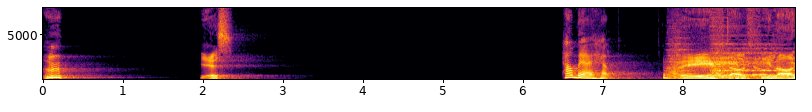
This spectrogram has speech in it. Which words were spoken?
Hmm? Yes? How may I help? Brave Filar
